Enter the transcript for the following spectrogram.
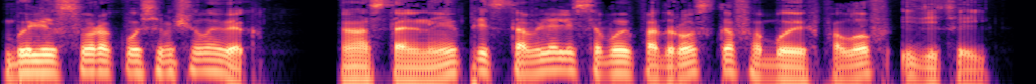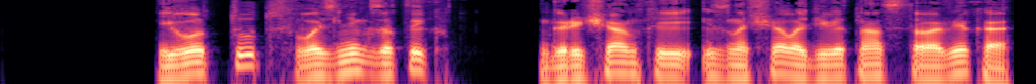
были 48 человек, а остальные представляли собой подростков обоих полов и детей. И вот тут возник затык. Гречанки из начала XIX века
